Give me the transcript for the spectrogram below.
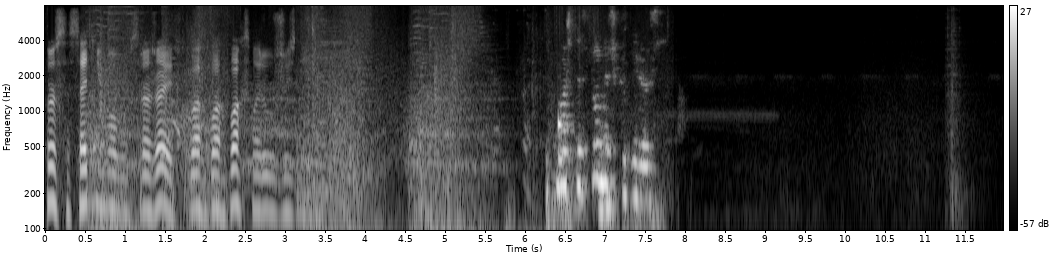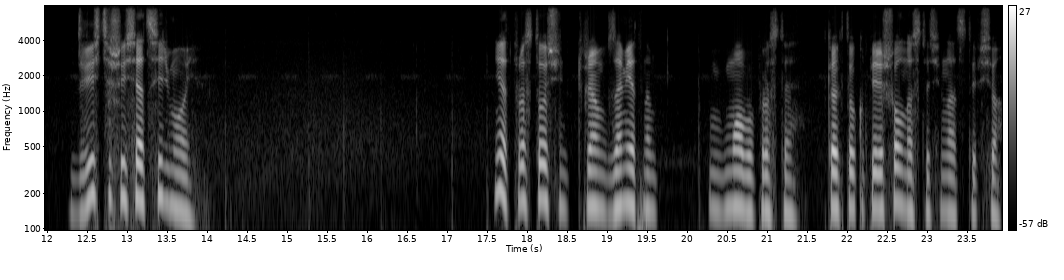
Просто с одним мобом сражаюсь, бах-бах-бах, смотрю, жизни. нет. Может, ты с удочкой дерешься? 267. Нет, просто очень прям заметно моба просто. Как только перешел на 117, все.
